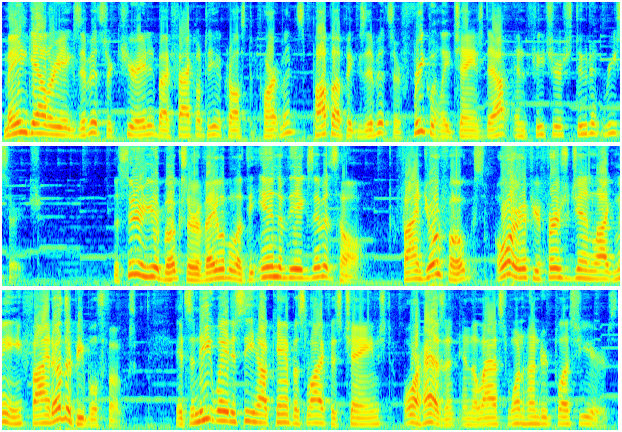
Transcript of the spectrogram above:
Main gallery exhibits are curated by faculty across departments, pop-up exhibits are frequently changed out and feature student research. The Sooner yearbooks are available at the end of the exhibits hall. Find your folks, or if you're first gen like me, find other people's folks. It's a neat way to see how campus life has changed, or hasn't, in the last 100 plus years.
